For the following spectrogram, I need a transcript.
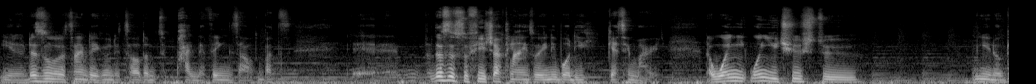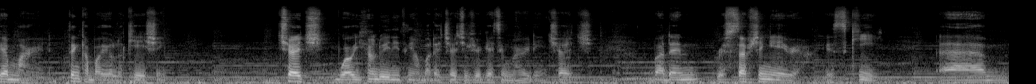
You know, this is not the time they're going to tell them to pack the things out, but this is to future clients or anybody getting married. That when you, when you choose to, you know, get married, think about your location. Church, well, you can't do anything about the church if you're getting married in church, but then reception area is key. Um,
